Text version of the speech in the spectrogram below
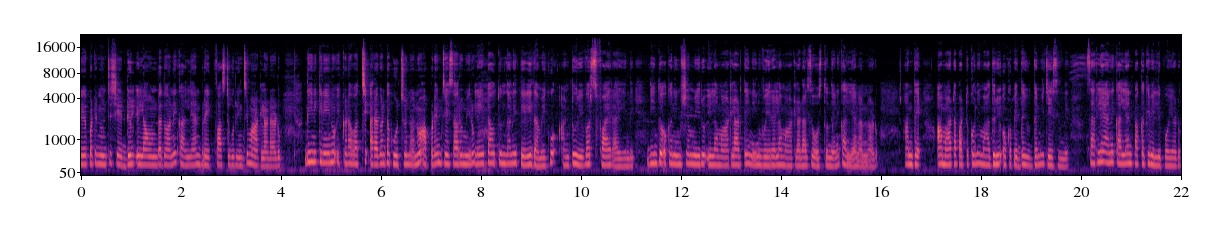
రేపటి నుంచి షెడ్యూల్ ఇలా ఉండదు అని కళ్యాణ్ బ్రేక్ఫాస్ట్ గురించి మాట్లాడాడు. దీనికి నేను ఇక్కడ వచ్చి అరగంట కూర్చున్నాను అప్పుడేం చేశారు మీరు లేట్ అవుతుందని తెలీదా మీకు అంటూ రివర్స్ ఫైర్ అయ్యింది. దీంతో ఒక నిమిషం మీరు ఇలా మాట్లాడితే నేను వేరేలా మాట్లాడాల్సి వస్తుంది అని కళ్యాణ్ అన్నాడు. అంతే ఆ మాట పట్టుకొని మాధురి ఒక పెద్ద యుద్ధమే చేసింది. సర్లే అని కళ్యాణ్ పక్కకి వెళ్ళిపోయాడు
